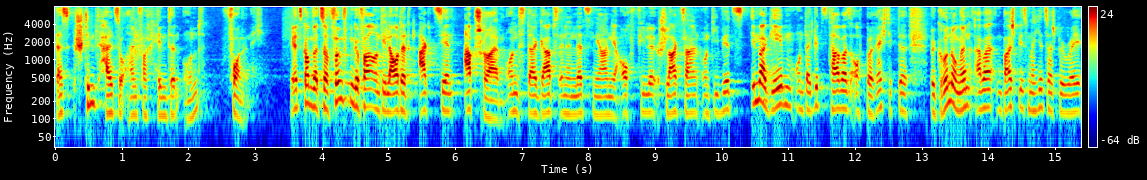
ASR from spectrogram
Das stimmt halt so einfach hinten und vorne nicht. Jetzt kommen wir zur fünften Gefahr und die lautet Aktien abschreiben. Und da gab es in den letzten Jahren ja auch viele Schlagzeilen und die wird es immer geben und da gibt es teilweise auch berechtigte Begründungen. Aber ein Beispiel ist mal hier zum Beispiel Ray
